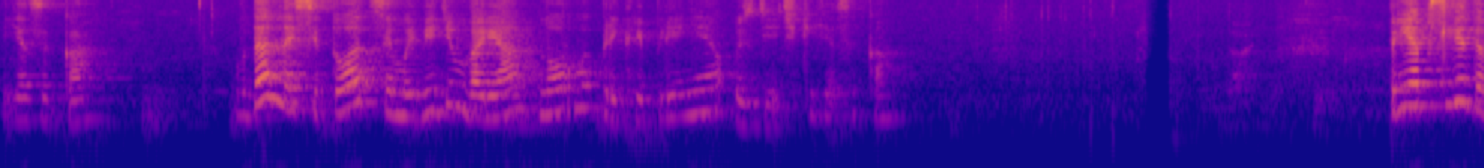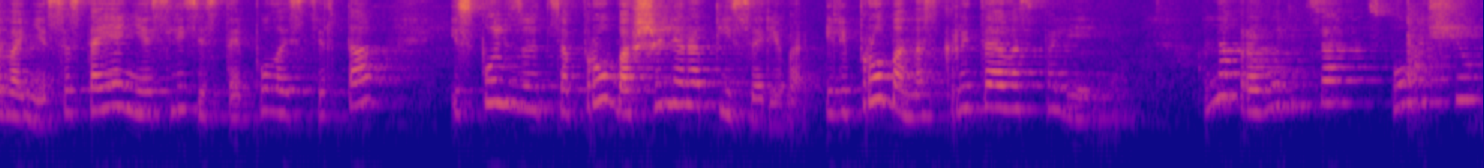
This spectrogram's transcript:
языка. В данной ситуации мы видим вариант нормы прикрепления уздечки языка. При обследовании состояния слизистой полости рта используется проба Шиллера-Писарева или проба на скрытое воспаление. Она проводится с помощью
